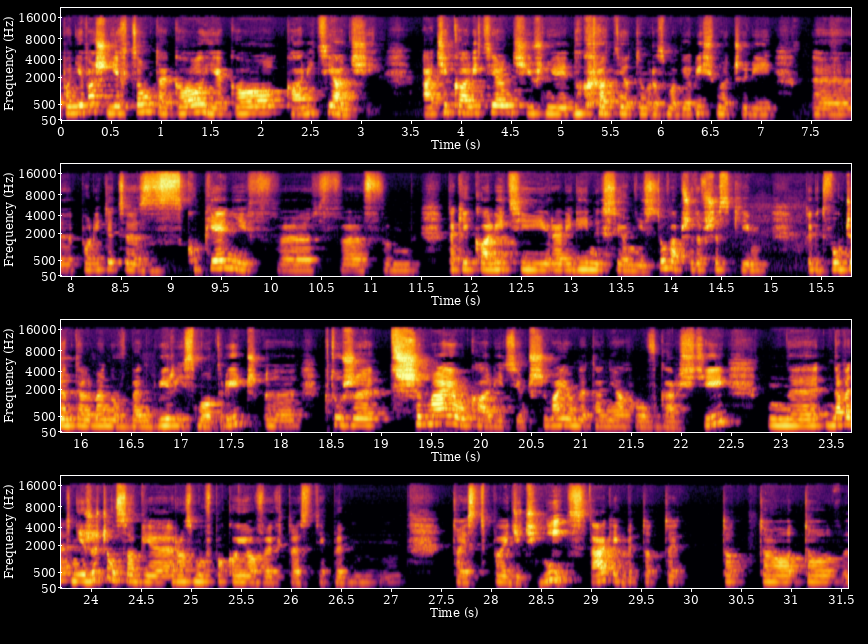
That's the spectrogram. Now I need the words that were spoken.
ponieważ nie chcą tego jego koalicjanci. A ci koalicjanci, już niejednokrotnie o tym rozmawialiśmy, czyli politycy skupieni w, w, w, takiej koalicji religijnych sionistów, a przede wszystkim tych dwóch dżentelmenów Ben Gvir i Smotrich, y, którzy trzymają koalicję, trzymają Netanyahu w garści, nawet nie życzą sobie rozmów pokojowych, to jest jakby, to jest powiedzieć nic, tak? Jakby to, to to, to, to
